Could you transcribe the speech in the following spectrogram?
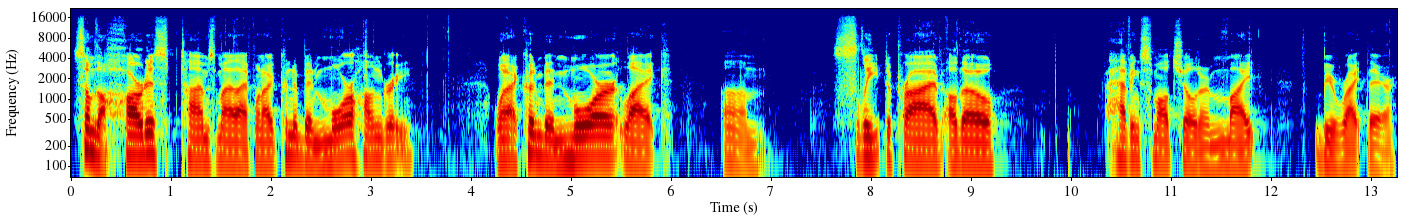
some of the hardest times of my life when I couldn't have been more hungry, when I couldn't have been more like um, sleep deprived, although having small children might be right there.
